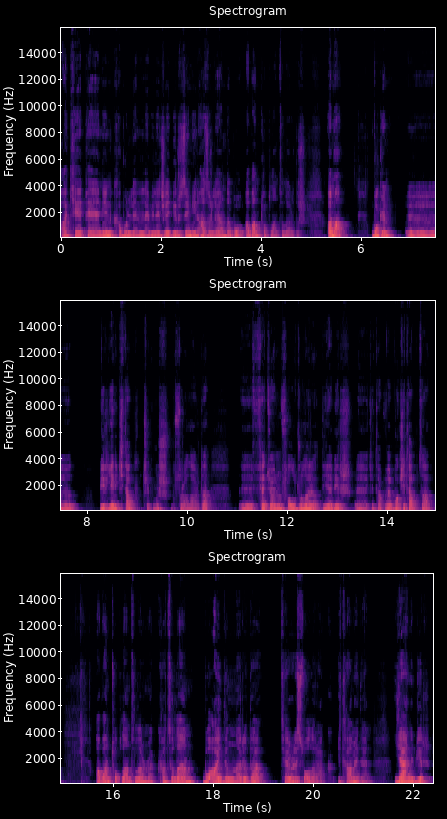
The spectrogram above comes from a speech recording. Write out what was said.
AKP'nin kabullenilebileceği bir zemini hazırlayan da bu ABAN toplantılarıdır. Ama bugün e, bir yeni kitap çıkmış bu sıralarda. E, FETÖ'nün Solcuları diye bir e, kitap ve bu kitapta Aban toplantılarına katılan bu aydınları da terörist olarak itham eden, yani bir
